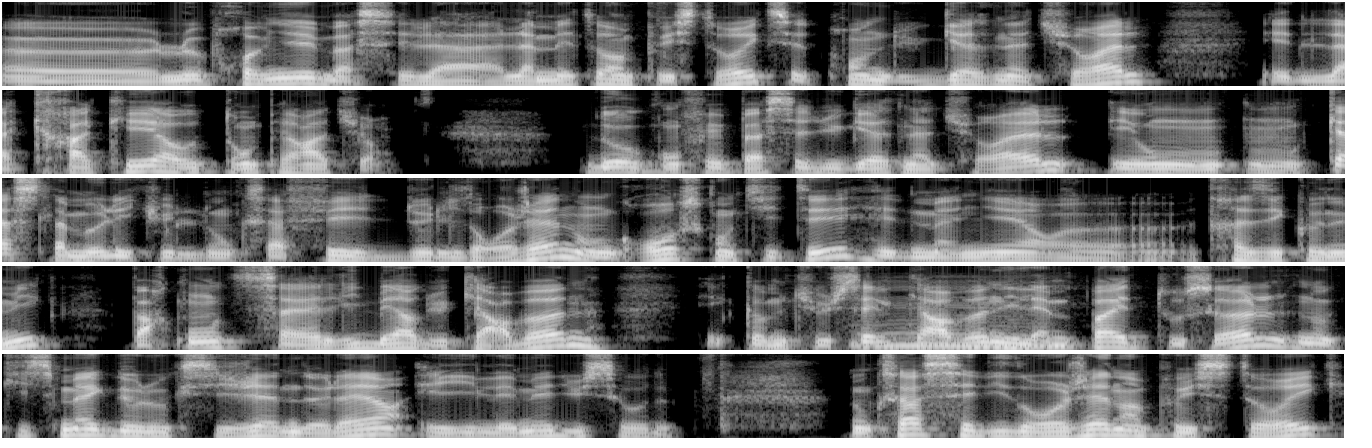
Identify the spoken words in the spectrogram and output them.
Euh, le premier, bah, c'est la, la méthode un peu historique, c'est de prendre du gaz naturel et de la craquer à haute température. Donc, on fait passer du gaz naturel et on, on casse la molécule. Donc, ça fait de l'hydrogène en grosse quantité et de manière euh, très économique. Par contre, ça libère du carbone. Et comme tu le sais, le carbone, il Mmh. aime pas être tout seul. Donc, il se met avec de l'oxygène, de l'air et il émet du CO2. Donc, ça, c'est l'hydrogène un peu historique.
